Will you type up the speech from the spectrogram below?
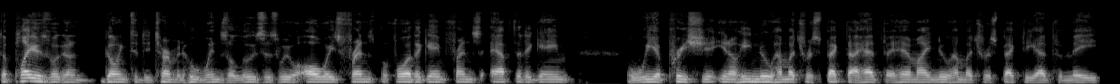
the players were going, going to determine who wins or loses. We were always friends before the game, friends after the game. We appreciate, you know, he knew how much respect I had for him. I knew how much respect he had for me.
